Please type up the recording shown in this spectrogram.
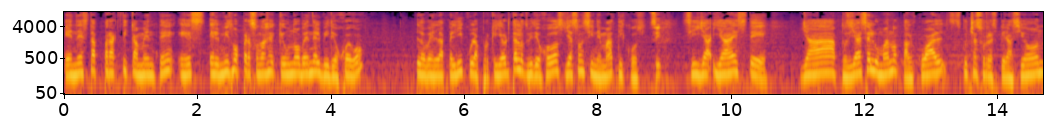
En esta prácticamente es el mismo personaje que uno ve en el videojuego, lo ve en la película, porque ya ahorita los videojuegos ya son cinemáticos. Sí, Sí, ya, ya este, ya, pues ya es el humano tal cual, se escucha su respiración,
